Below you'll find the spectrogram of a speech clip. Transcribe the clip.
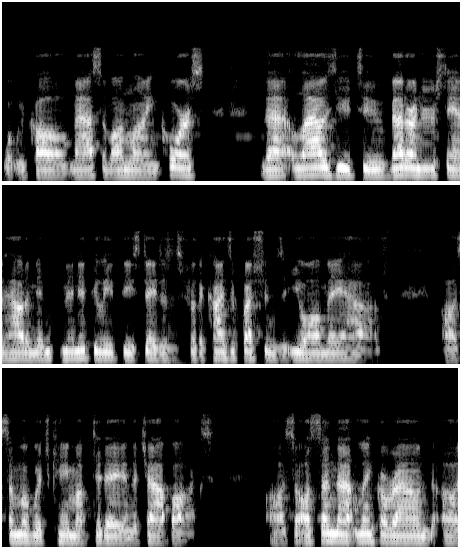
what we call massive online course that allows you to better understand how to man manipulate these data for the kinds of questions that you all may have, some of which came up today in the chat box. Uh, so I'll send that link around uh,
